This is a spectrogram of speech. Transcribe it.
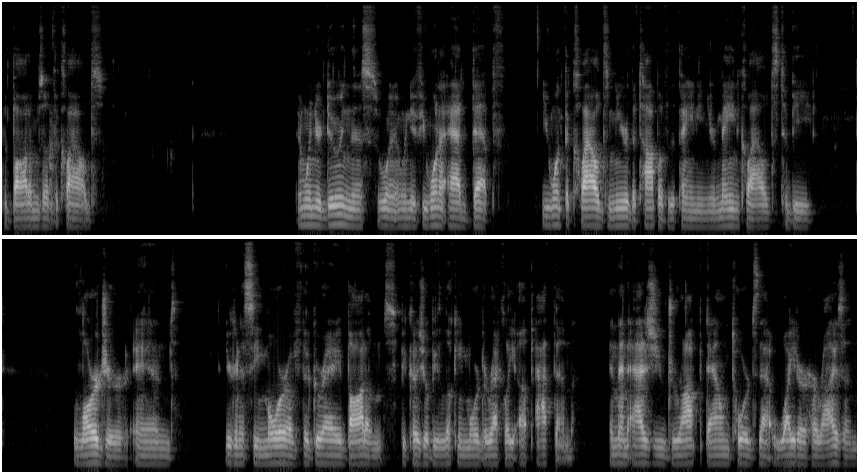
the bottoms of the clouds. And when you're doing this, when, when if you want to add depth, you want the clouds near the top of the painting, your main clouds, to be larger and you're going to see more of the gray bottoms because you'll be looking more directly up at them. And then as you drop down towards that whiter horizon,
